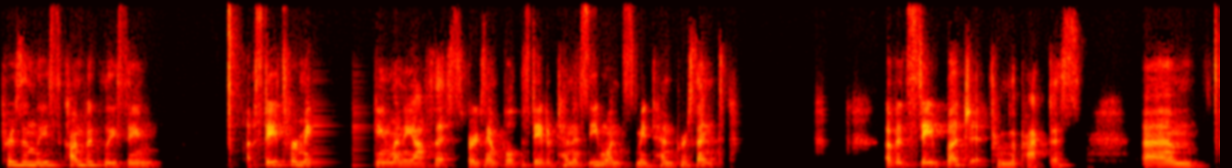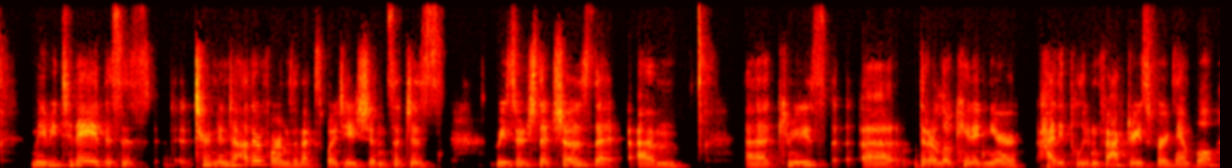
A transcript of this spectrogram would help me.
prison lease, convict leasing, states were making money off this. For example, the state of Tennessee once made 10% of its state budget from the practice. Um, maybe today this is turned into other forms of exploitation, such as research that shows that um, uh, communities uh, that are located near highly pollutant factories, for example,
